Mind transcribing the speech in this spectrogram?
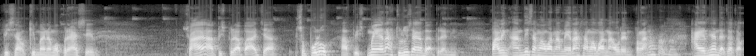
Bisa gimana mau berhasil? Saya habis berapa aja? 10 habis. Merah dulu saya nggak berani. Paling anti sama warna merah sama warna oranye terang. Kenapa bang? Airnya nggak cocok.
